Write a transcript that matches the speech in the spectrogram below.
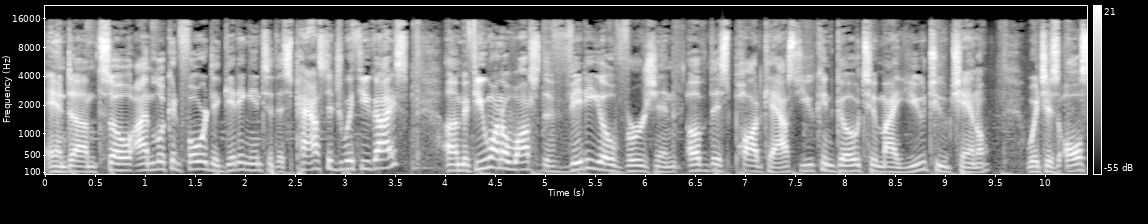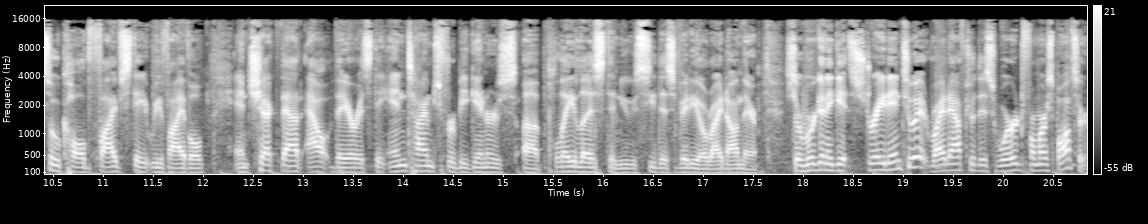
And um, so I'm looking forward to getting into this passage with you guys. Um, if you want to watch the video version of this podcast, you can go to my YouTube channel, which is also called Five State Revival, and check that out there. It's the End Times for Beginners uh, playlist, and you see this video right on there. So we're going to get straight into it right after this word from our sponsor.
